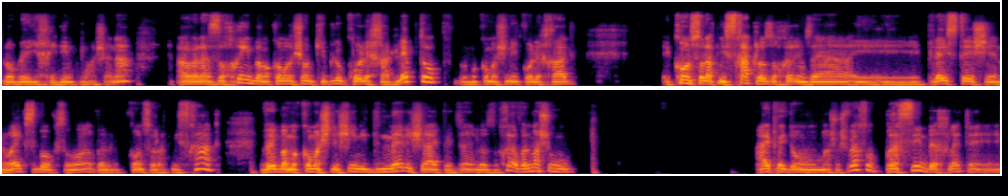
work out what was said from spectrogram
לא ביחידים כמו השנה, אבל הזוכים במקום הראשון קיבלו כל אחד לפטופ, במקום השני כל אחד קונסולת משחק, לא זוכר אם זה היה פלייסטיישן או אקסבוקס, אבל קונסולת משחק, ובמקום השלישי נדמה לי שאייפד, זה אני לא זוכר, אבל משהו, אייפד או משהו שווה, זאת פרסים בהחלט אה,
